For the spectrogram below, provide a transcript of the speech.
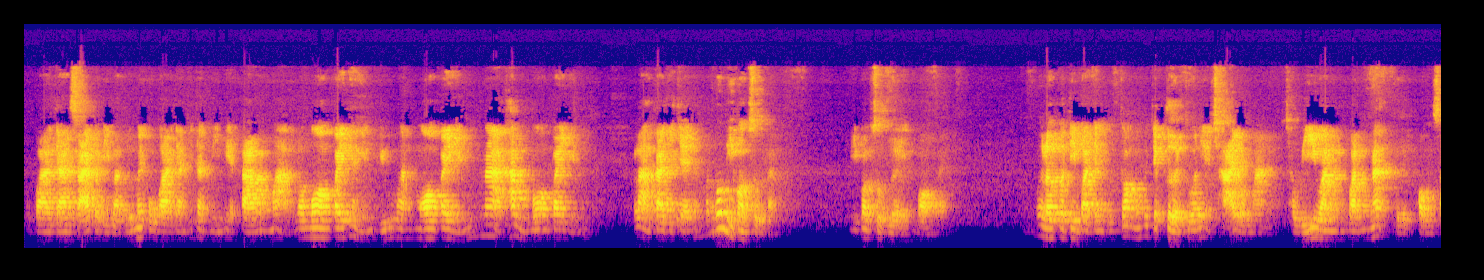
ครูบาอาจารย์สายปฏิบัติหรือไม่ครูบาอาจารย์ที่ท่านมีเมตตามากๆเรามองไปแค่เห็นผิวพรรณมองไปเห็นหน้าท่านมองไปเห็น ร่างกายจิตใจมันก็มีความสุขแบบมีความสุขเลยมองไปเมื่อเราปฏิบัติอย่างถูกต้องมันก็จะเกิดตัวนี้ฉายออกมาชวีวันวันนะเกิดผ่องใส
